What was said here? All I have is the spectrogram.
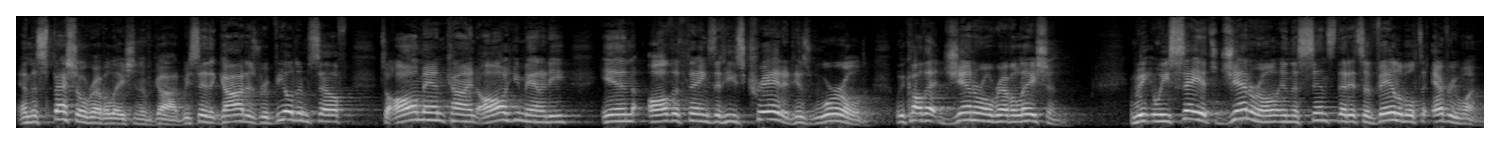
and the special revelation of God. We say that God has revealed himself to all mankind, all humanity, in all the things that He's created, His world. We call that general revelation. We, we say it's general in the sense that it's available to everyone.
